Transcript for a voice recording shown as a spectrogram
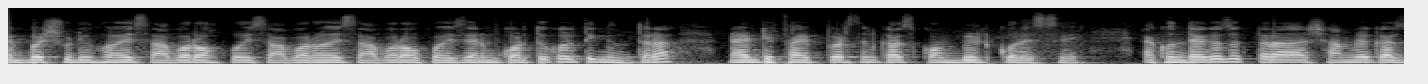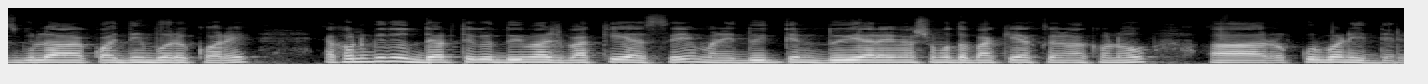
একবার শুটিং হয়েছে, আবার অফ হয়েছে, আবার হয়েছে, আবার অফ হয়েছে, এরকম করতে করতে কিন্তু তারা নাইনটি ফাইভ পার্সেন্ট কাজ কমপ্লিট করেছে। এখন দেখা যাক তারা সামনের কাজগুলো আর কয়দিন ভরে করে। এখন কিন্তু দেড় থেকে দুই মাস বাকি আছে মানে দুই তিন, দুই আড়াই মাসের মতো বাকি আছে এখনও আর কুরবানি ঈদের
